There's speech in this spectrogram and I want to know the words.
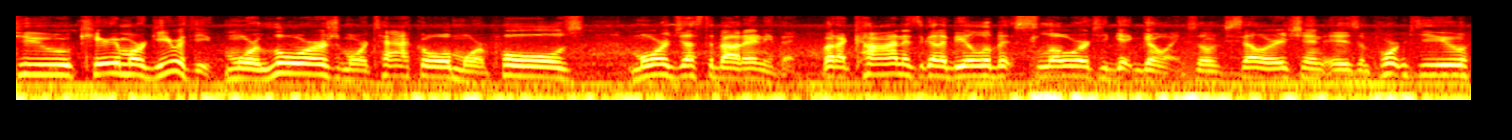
to carry more gear with you. More lures, more tackle, more poles, more just about anything. But a con is gonna be a little bit slower to get going. So acceleration is important to you,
